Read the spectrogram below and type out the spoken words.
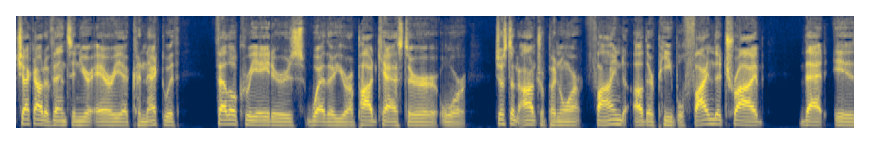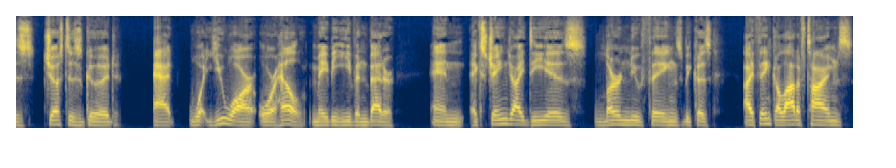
check out events in your area, connect with fellow creators, whether you're a podcaster or just an entrepreneur, find other people, find the tribe that is just as good at what you are, or hell, maybe even better, and exchange ideas, learn new things. Because I think a lot of times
